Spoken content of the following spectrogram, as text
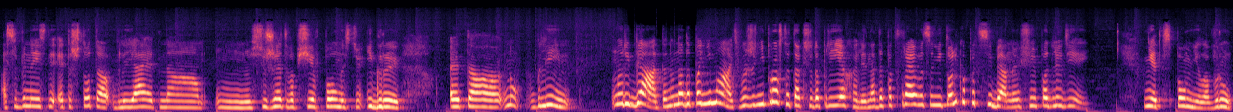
особенно если это что-то влияет на сюжет вообще полностью игры, это, ну, блин, ну, ребята, ну надо понимать, вы же не просто так сюда приехали, надо подстраиваться не только под себя, но еще и под людей. Нет, вспомнила, вру.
